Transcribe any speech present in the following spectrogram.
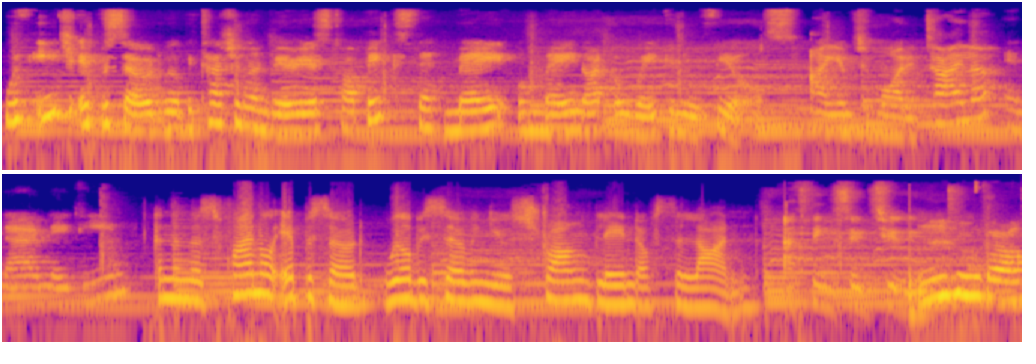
With each episode, we'll be touching on various topics that may or may not awaken your feels. I am Tamara Tyler. And I'm Nadine. And in this final episode, we'll be serving you a strong blend of Ceylon. I think so too. Mm-hmm, girl.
